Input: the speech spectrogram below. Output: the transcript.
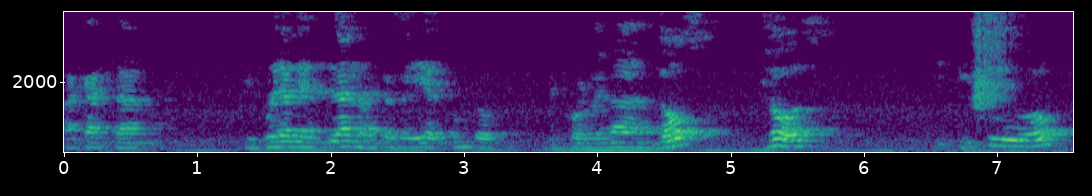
Acá está. Si fuera en el plano, esto sería el punto de coordenadas 2, 2. Y si subo,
